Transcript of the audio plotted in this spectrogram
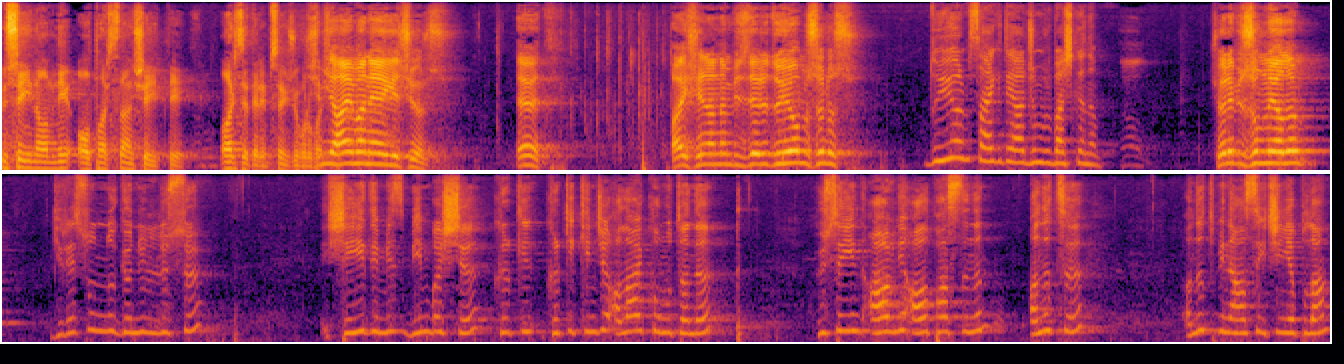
Hüseyin Avni Alparslan Şehitliği. Arz ederim Sayın Cumhurbaşkanı. Şimdi Haymane'ye geçiyoruz. Evet. Ayşen Hanım bizleri duyuyor musunuz? Duyuyorum saygıdeğer Cumhurbaşkanım. Şöyle bir zoomlayalım. Giresunlu gönüllüsü, şehidimiz binbaşı 40, 42. Alay Komutanı Hüseyin Avni Alpaslı'nın anıtı, anıt binası için yapılan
